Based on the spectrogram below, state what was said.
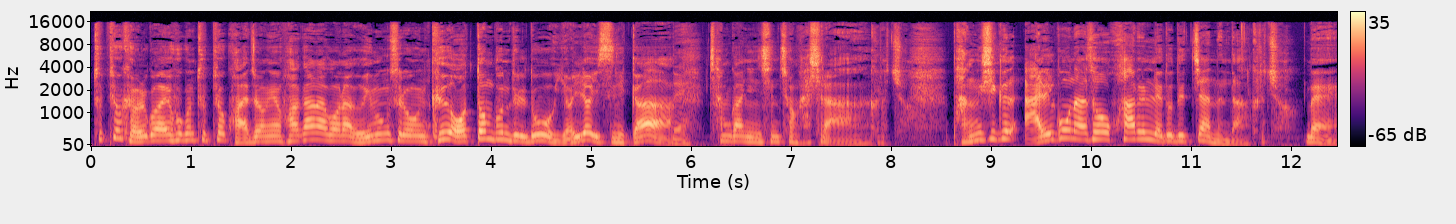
투표 결과에 혹은 투표 과정에 화가 나거나 의문스러운 그 어떤 분들도 열려 있으니까 네. 참관인 신청하시라. 그렇죠. 방식을 알고 나서 화를 내도 늦지 않는다. 그렇죠. 네.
